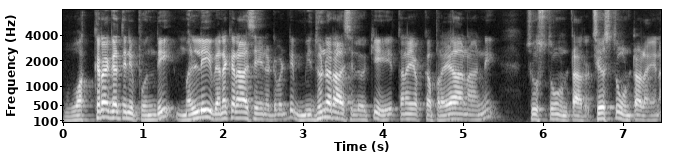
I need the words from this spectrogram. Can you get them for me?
వక్రగతిని పొంది మళ్ళీ వెనక రాశి అయినటువంటి మిథున రాశిలోకి తన యొక్క ప్రయాణాన్ని చూస్తూ ఉంటారు చేస్తూ ఉంటాడు ఆయన.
